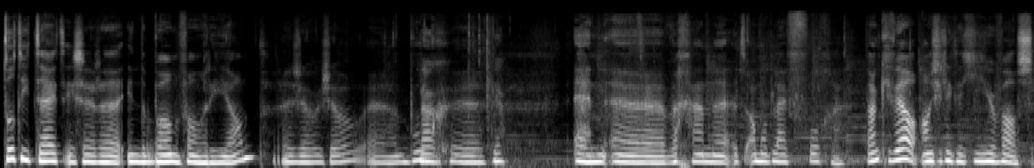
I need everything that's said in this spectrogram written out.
Tot die tijd is er uh, in de ban van Rian, uh, sowieso, een boek. Nou, ja. En we gaan het allemaal blijven volgen. Dankjewel, Angelique, dat je hier was.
